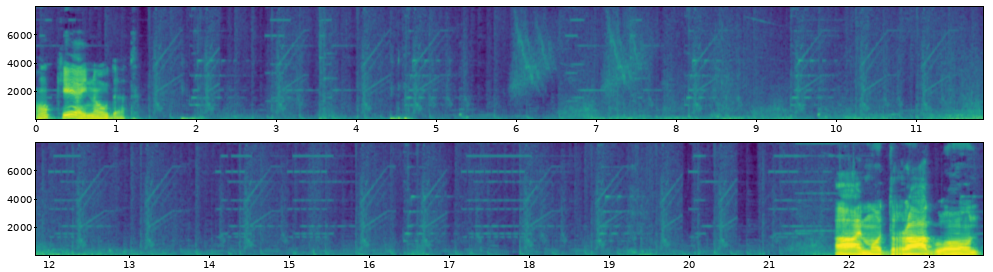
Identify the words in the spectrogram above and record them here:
Okay, I know that. I'm a dragon.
